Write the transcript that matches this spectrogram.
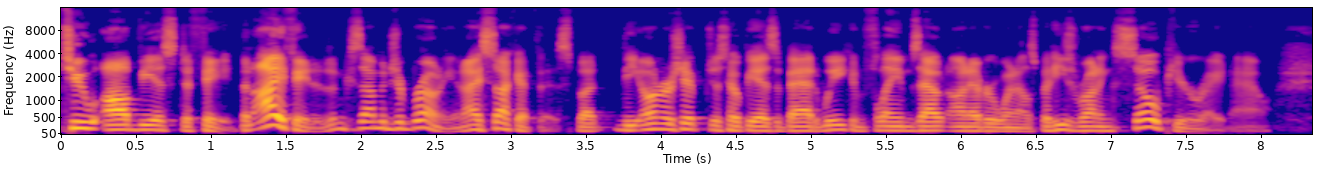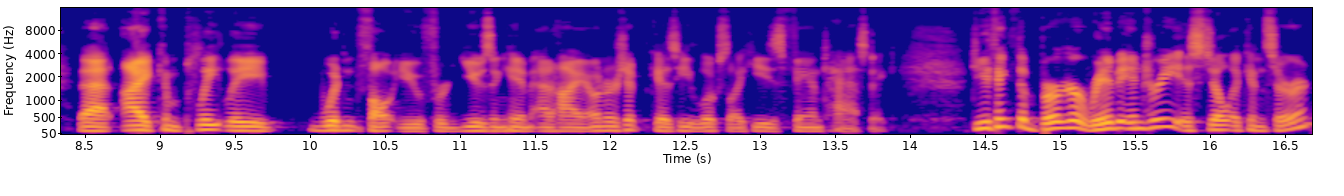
too obvious to fade, but I faded him because I'm a jabroni and I suck at this. But the ownership just hope he has a bad week and flames out on everyone else. But he's running so pure right now that I completely wouldn't fault you for using him at high ownership because he looks like he's fantastic. Do you think the Berger rib injury is still a concern?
